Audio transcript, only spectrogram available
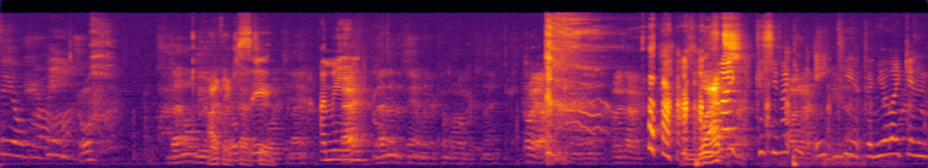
be over. Ben will be over I think with so, the too. I mean, Ben and the family are coming over tonight. Oh yeah. what does that? What? Like, cause he's like in 18th, and you're like in,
